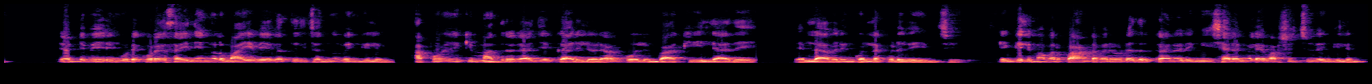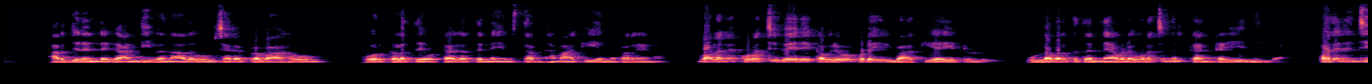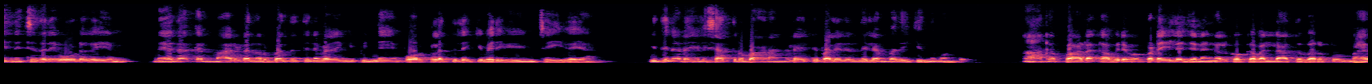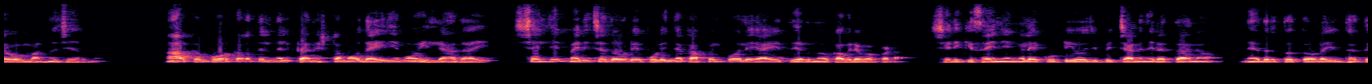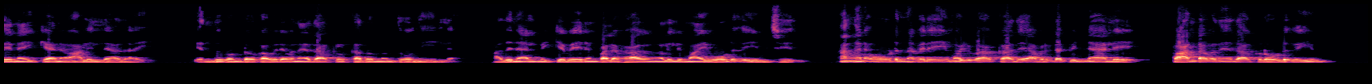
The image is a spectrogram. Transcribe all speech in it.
രണ്ടുപേരും കൂടെ കുറെ സൈന്യങ്ങളുമായി വേഗത്തിൽ ചെന്നുവെങ്കിലും അപ്പോഴേക്കും മദ്രരാജ്യക്കാരിൽ ഒരാൾ പോലും ബാക്കിയില്ലാതെ എല്ലാവരും കൊല്ലപ്പെടുകയും ചെയ്തു. എങ്കിലും അവർ പാണ്ഡവരോട് എതിർക്കാനൊരുങ്ങി ശരങ്ങളെ വർഷിച്ചുവെങ്കിലും അർജുനന്റെ ഗാന്ധീവനാദവും ശരപ്രവാഹവും പോർക്കളത്തെ ഒട്ടാകത്തന്നെയും സ്തബ്ധമാക്കി എന്ന് പറയണം. വളരെ കുറച്ചു പേരെ കൗരവപ്പടയിൽ ബാക്കിയായിട്ടുള്ളൂ. ഉള്ളവർക്ക് തന്നെ അവിടെ ഉറച്ചു നിൽക്കാൻ കഴിയുന്നില്ല. പലരും ചിന്നിച്ചിതറി ഓടുകയും നേതാക്കന്മാരുടെ നിർബന്ധത്തിന് വഴങ്ങി പിന്നെയും പോർക്കളത്തിലേക്ക് വരികയും ചെയ്യുകയാണ്. ഇതിനിടയിൽ ശത്രുബാണങ്ങളേറ്റ് പലരും നിലം പതിക്കുന്നുമുണ്ട്. ആകപ്പാടെ കൗരവപ്പടയിലെ ജനങ്ങൾക്കൊക്കെ വല്ലാത്ത വെറുപ്പും ഭയവും വന്നു ചേർന്നു. ആർക്കും പോർക്കളത്തിൽ നിൽക്കാൻ ഇഷ്ടമോ ധൈര്യമോ ഇല്ലാതായി. ശല്യൻ മരിച്ചതോടെ പൊളിഞ്ഞ കപ്പൽ പോലെയായി തീർന്നു കൗരവപ്പട. ശരിക്ക് സൈന്യങ്ങളെ കൂട്ടിയോജിപ്പിച്ച് അണിനിരത്താനോ നേതൃത്വത്തോടെ യുദ്ധത്തെ നയിക്കാനോ ആളില്ലാതായി. എന്തുകൊണ്ടോ കൗരവ നേതാക്കൾക്ക് അതൊന്നും തോന്നിയില്ല. അതിനാൽ മിക്കപേരും പല ഭാഗങ്ങളിലുമായി ഓടുകയും ചെയ്തു. അങ്ങനെ ഓടുന്നവരെയും ഒഴിവാക്കാതെ അവരുടെ പിന്നാലെ പാണ്ഡവ നേതാക്കൾ ഓടുകയും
